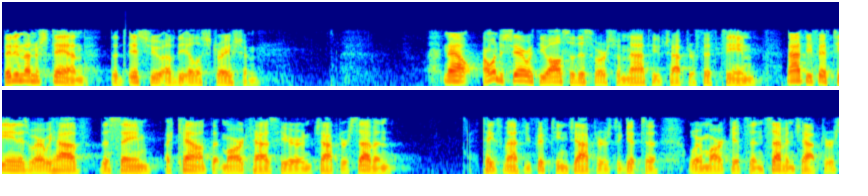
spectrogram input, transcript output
They didn't understand the issue of the illustration. Now, I want to share with you also this verse from Matthew chapter 15. Matthew 15 is where we have the same account that Mark has here in chapter 7. It takes Matthew 15 chapters to get to where Mark gets in seven chapters.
